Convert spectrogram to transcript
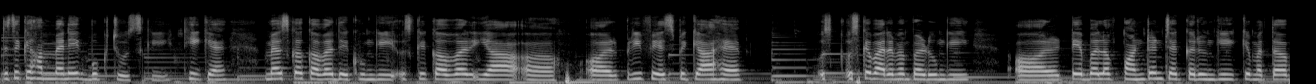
جیسے کہ ہم میں نے ایک بک چوز کی، ٹھیک ہے۔ میں اس کا کور دیکھوں گی اس کے کور یا اور پری فیس پہ کیا ہے، اس اس کے بارے میں پڑھوں گی اور ٹیبل آف کانٹینٹ چیک کروں گی کہ مطلب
